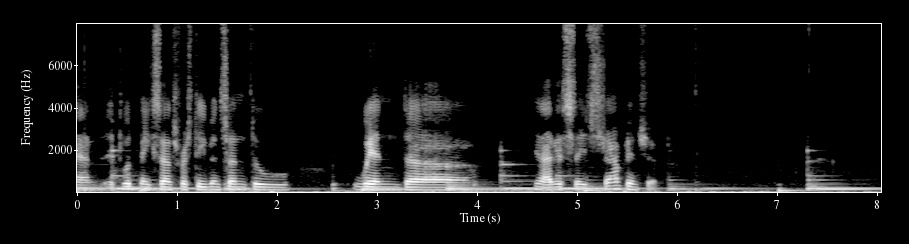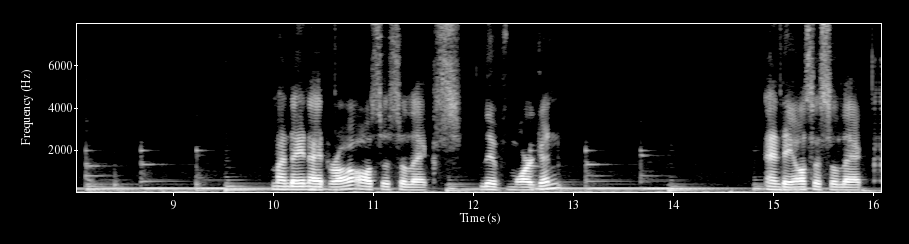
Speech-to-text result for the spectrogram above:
And it would make sense for Stevenson to win the United States Championship. Monday Night Raw also selects Liv Morgan. And they also select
